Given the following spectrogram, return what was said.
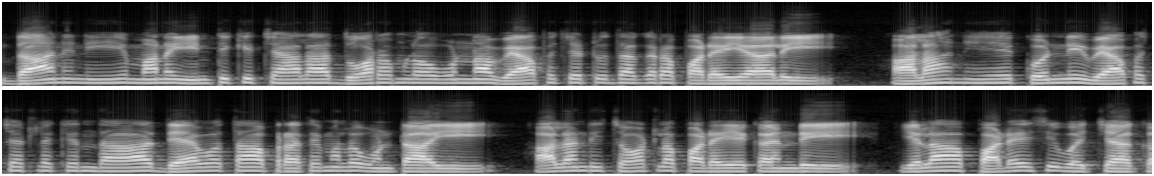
దానిని మన ఇంటికి చాలా దూరంలో ఉన్న వేప చెట్టు దగ్గర పడేయాలి. అలానే కొన్ని వేప చెట్ల కింద దేవతా ప్రతిమలు ఉంటాయి. అలాంటి చోట్ల పడేయకండి. ఇలా పడేసి వచ్చాక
